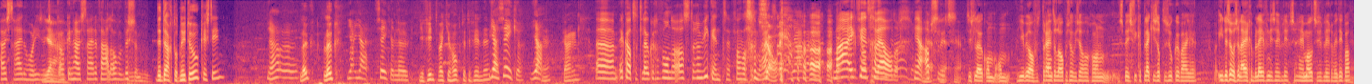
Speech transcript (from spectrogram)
huisstrijden, hoorde je Ja. natuurlijk ook in huisstrijden verhalen over Bussum. De dag tot nu toe, Christine? Ja, eh, Leuk? Leuk? ja, ja, zeker leuk. Je vindt wat je hoopte te vinden? Ja, zeker. Ja. Karin? Ehm, ik had het leuker gevonden als er een weekend eh, van was gemaakt. Zo. Ja, maar, ik vind het geweldig. Ja, absoluut. Het is leuk om, om hier weer over de trein te lopen sowieso. Gewoon specifieke plekjes op te zoeken waar, je, waar ieder zo zijn eigen belevenis heeft liggen, zijn emoties heeft liggen, weet ik wat. En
